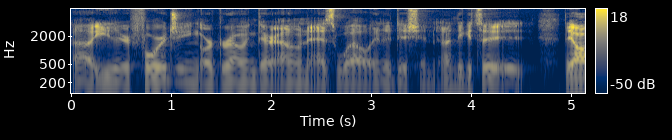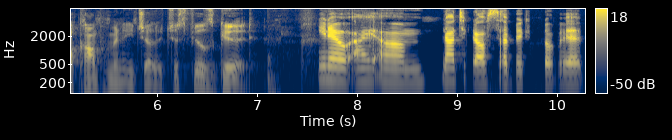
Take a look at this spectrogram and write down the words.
uh, either foraging or growing their own as well. In addition, and I think it's a it, they all complement each other. It just feels good. You know, I um not to get off subject a little bit,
